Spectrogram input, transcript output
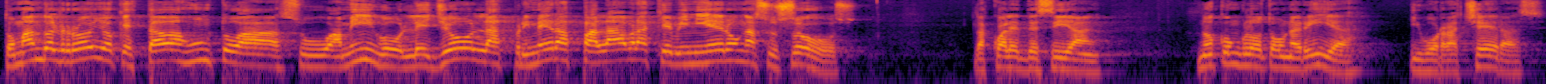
Tomando el rollo que estaba junto a su amigo, leyó las primeras palabras que vinieron a sus ojos, las cuales decían, no con glotonería y borracheras,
